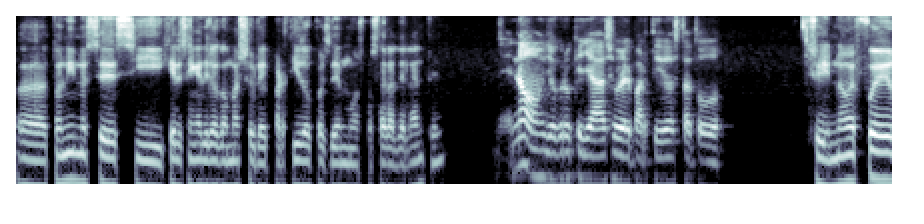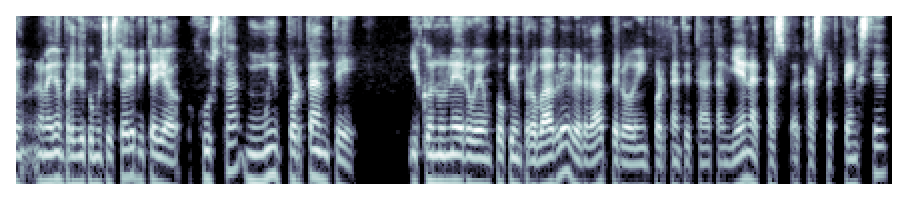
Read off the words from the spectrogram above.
Uh, Tony, no sé si quieres añadir algo más sobre el partido, pues debemos pasar adelante. No, yo creo que ya sobre el partido está todo. Sí, no fue realmente un partido con mucha historia, victoria justa, muy importante y con un héroe un poco improbable, ¿verdad? Pero importante también, a Casper Tengsted.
